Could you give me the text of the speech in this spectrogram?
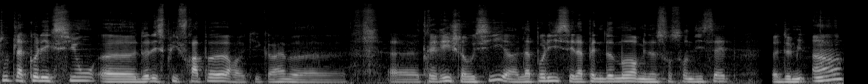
toute la collection de l'esprit frappeur, qui est quand même très riche là aussi. La police et la peine de mort 1977, 2001,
